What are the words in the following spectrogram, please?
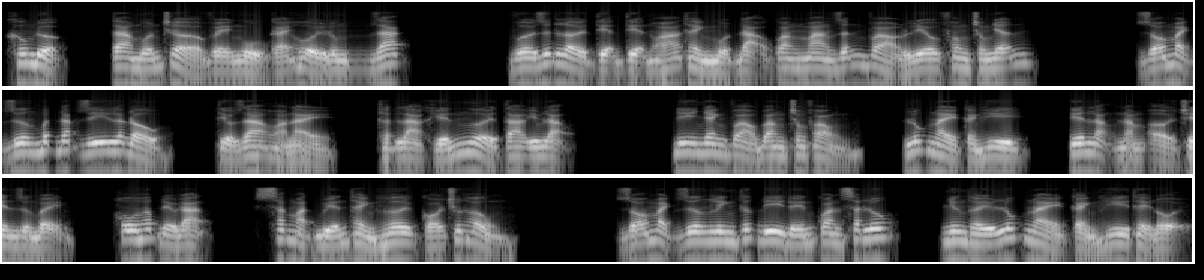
không được ta muốn trở về ngủ cái hồi lung rác. Vừa dứt lời tiện tiện hóa thành một đạo quang mang dẫn vào liêu phong trong nhẫn. Gió mạch dương bất đắc dĩ lắc đầu tiểu gia hỏa này thật là khiến người ta im lặng. Đi nhanh vào băng trong phòng lúc này cảnh hy yên lặng nằm ở trên giường bệnh hô hấp đều đặn sắc mặt biến thành hơi có chút hồng. Gió mạch dương linh thức đi đến quan sát lúc nhưng thấy lúc này cảnh hy thể nội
